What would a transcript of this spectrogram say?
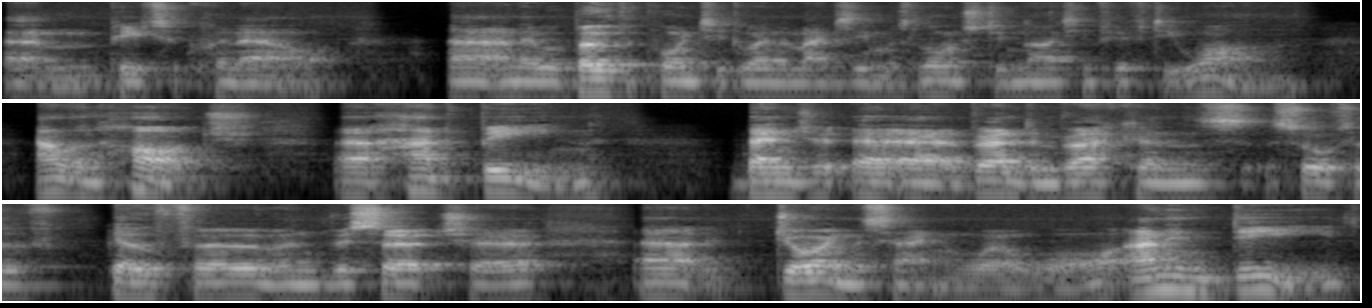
um, Peter Quennell, uh, and they were both appointed when the magazine was launched in 1951, Alan Hodge uh, had been uh, uh, Brendan Bracken's sort of gopher and researcher uh, during the Second World War, and indeed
